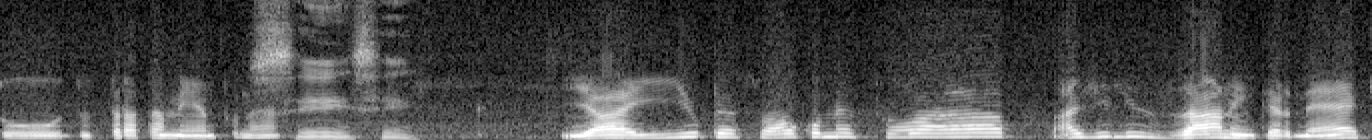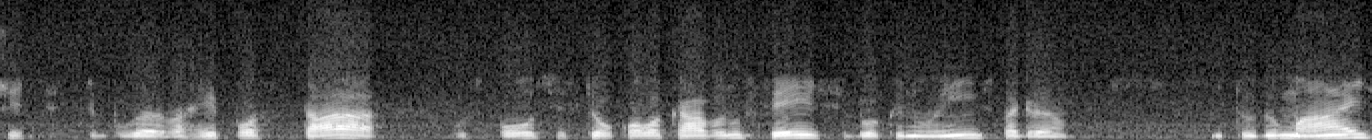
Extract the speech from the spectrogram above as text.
do, do tratamento, né? Sim, sim. E aí o pessoal começou a agilizar na internet, a repostar, os posts que eu colocava no Facebook, no Instagram e tudo mais.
